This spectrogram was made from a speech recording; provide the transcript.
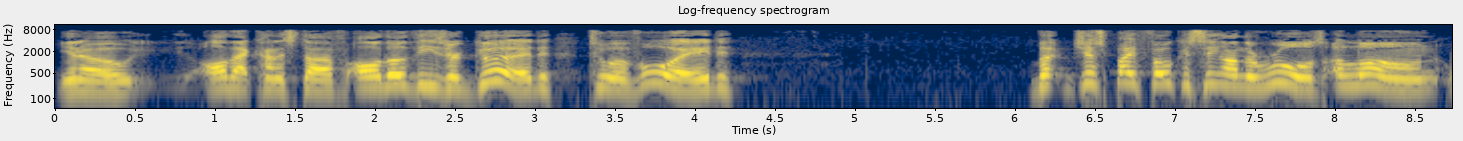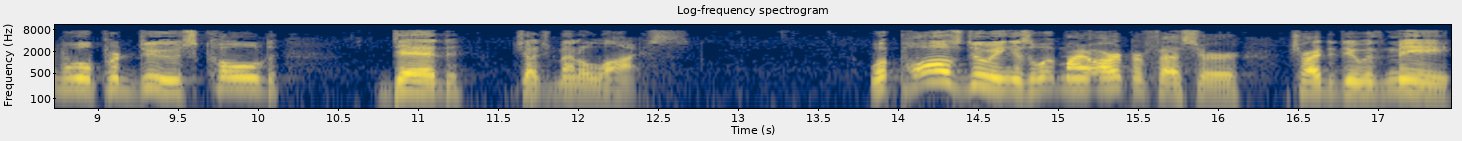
you know, all that kind of stuff, although these are good to avoid, but just by focusing on the rules alone will produce cold, dead, judgmental lies. What Paul's doing is what my art professor tried to do with me.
